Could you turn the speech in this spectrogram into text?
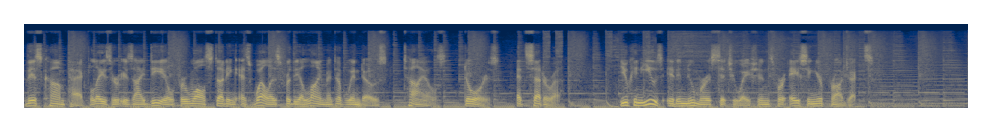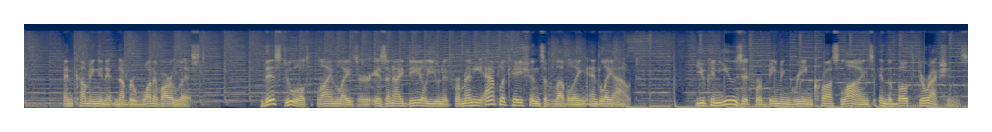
This compact laser is ideal for wall studding as well as for the alignment of windows, tiles, doors, etc. You can use it in numerous situations for acing your projects. And coming in at number 1 of our list. This Dewalt line laser is an ideal unit for many applications of leveling and layout. You can use it for beaming green cross lines in the both directions.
